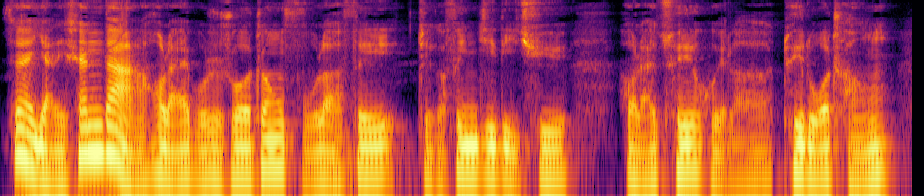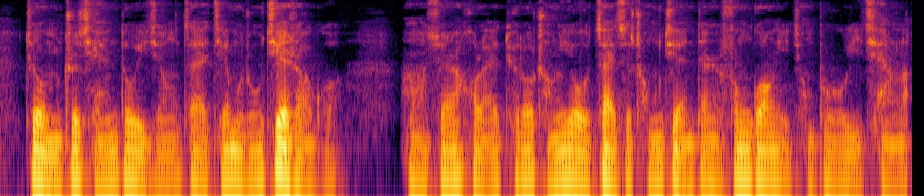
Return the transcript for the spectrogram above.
在亚历山大后来不是说征服了非这个腓尼基地区，后来摧毁了推罗城，这我们之前都已经在节目中介绍过啊。虽然后来推罗城又再次重建，但是风光已经不如以前了。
